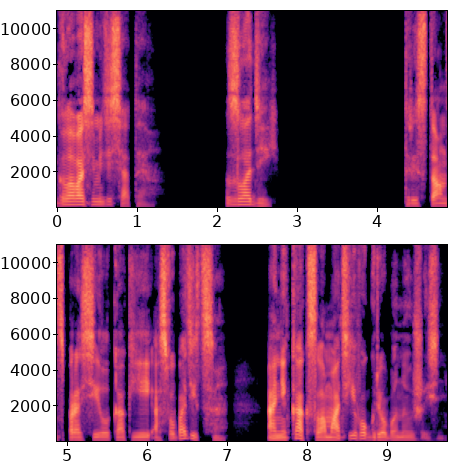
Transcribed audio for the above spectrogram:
Глава 70. Злодей. Тристан спросил, как ей освободиться, а не как сломать его грёбаную жизнь.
